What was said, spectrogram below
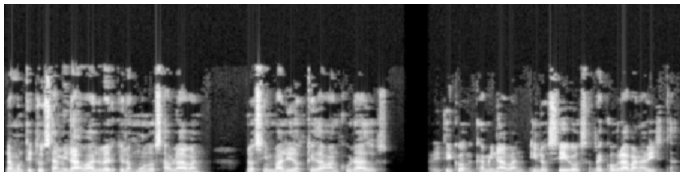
La multitud se admiraba al ver que los mudos hablaban, los inválidos quedaban curados, los paralíticos caminaban y los ciegos recobraban a vista.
